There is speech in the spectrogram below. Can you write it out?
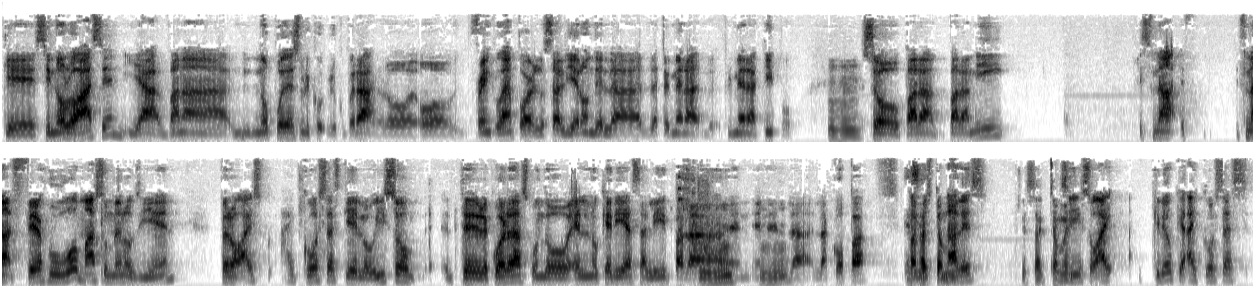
que si no lo hacen, ya van a, no puedes recuperar. O, Frank Lampard lo salieron de la, de primera, primer equipo. So, para, para mí, it's not, it's not fair. Jugó más o menos bien, pero hay, hay cosas que lo hizo. ¿Te recuerdas cuando él no quería salir para en, la, copa, para los penales? Exactamente. Sí, hay, creo que hay cosas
